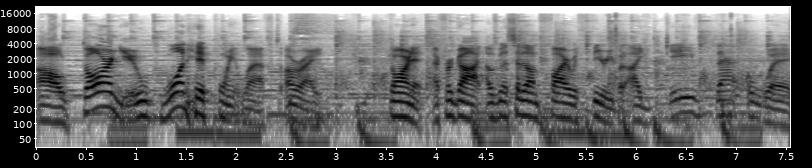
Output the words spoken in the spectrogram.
Oh, darn you. One hit point left. Alright. Darn it. I forgot. I was going to set it on fire with Thierry, but I gave that away.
